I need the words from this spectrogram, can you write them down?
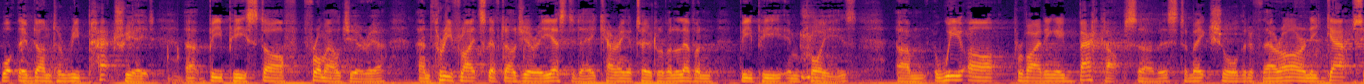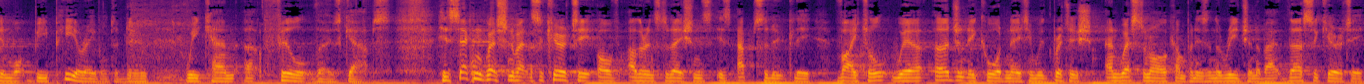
what they've done to repatriate uh, BP staff from Algeria, and three flights left Algeria yesterday, carrying a total of 11 BP employees. Um, we are providing a backup service to make sure that if there are any gaps in what BP are able to do, we can uh, fill those gaps. His second question about the security of other installations is absolutely vital. We're urgently coordinating with British and Western oil companies in the region about their security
